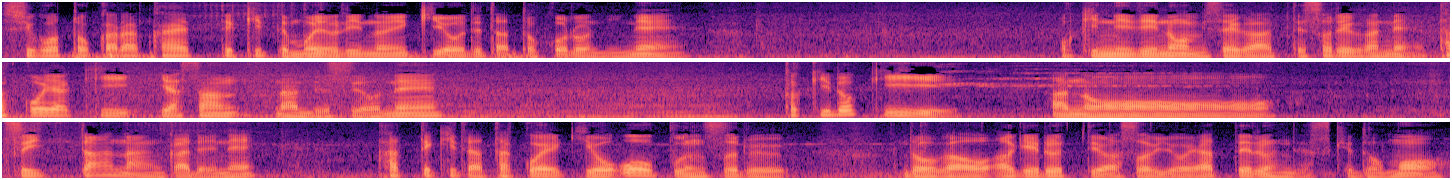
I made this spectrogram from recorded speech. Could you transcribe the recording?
仕事から帰ってきて最寄りの駅を出たところにねお気に入りのお店があってそれがねたこ焼き屋さんなんですよね。時々あのー、ツイッターなんかでね買ってきたたこ焼きをオープンする動画を上げるっていう遊びをやってるんですけども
